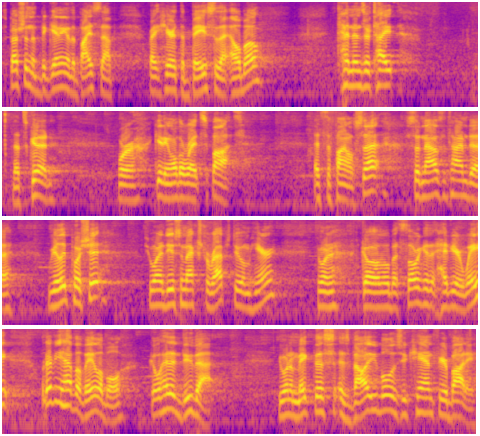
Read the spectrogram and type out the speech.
especially in the beginning of the bicep, right here at the base of the elbow. Tendons are tight. That's good. We're getting all the right spots. That's the final set. So now's the time to really push it. If you want to do some extra reps, do them here. If you want to go a little bit slower, get a heavier weight, whatever you have available, go ahead and do that. You want to make this as valuable as you can for your body.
